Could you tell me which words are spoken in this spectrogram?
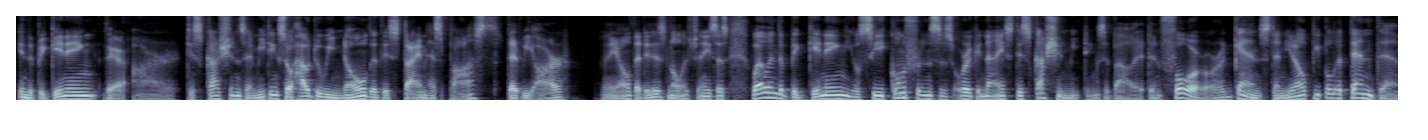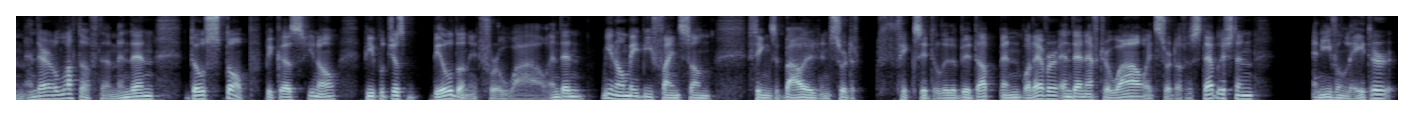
in the beginning there are discussions and meetings. So how do we know that this time has passed, that we are you know that it is knowledge. And he says well in the beginning you'll see conferences organize discussion meetings about it and for or against and you know people attend them and there are a lot of them and then those stop because you know people just build on it for a while and then you know maybe find some things about it and sort of fix it a little bit up and whatever and then after a while it's sort of established and and even later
